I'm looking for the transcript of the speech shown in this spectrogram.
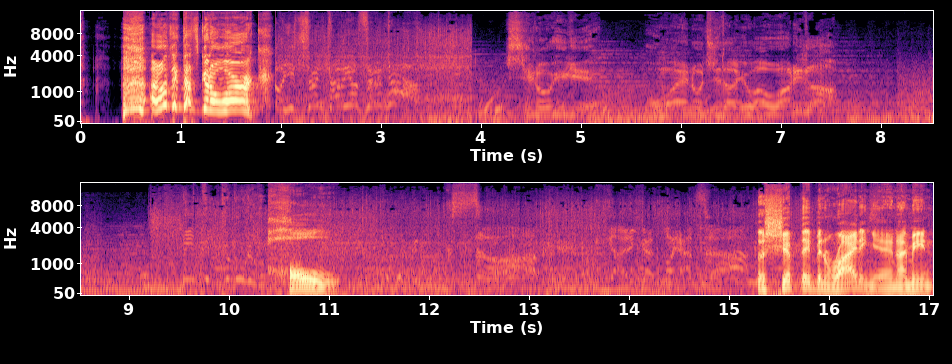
I don't think that's gonna work! Hole. The ship they've been riding in. I mean,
